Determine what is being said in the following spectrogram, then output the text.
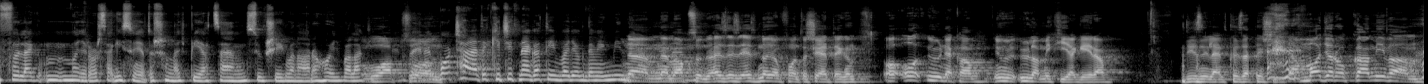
főleg Magyarország iszonyatosan nagy piacán szükség van arra, hogy valaki... Ó, abszolút. Bocsánat, egy kicsit negatív vagyok, de még mindig... Nem, nem, nem. abszolút. Ez, ez, ez nagyon fontos érték. O, o, ülnek a, ül, ül a Miki Jegéra Disneyland közepén, és a magyarokkal mi van?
